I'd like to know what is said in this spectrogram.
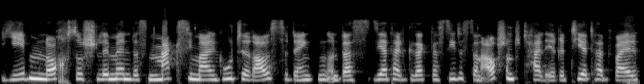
jedem noch so Schlimmen das maximal Gute rauszudenken. Und dass sie hat halt gesagt, dass sie das dann auch schon total irritiert hat, weil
